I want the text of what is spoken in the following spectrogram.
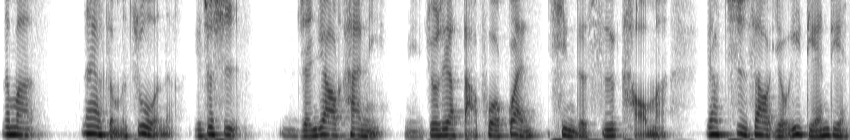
那么，那要怎么做呢？也就是人要看你，你就是要打破惯性的思考嘛，要制造有一点点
